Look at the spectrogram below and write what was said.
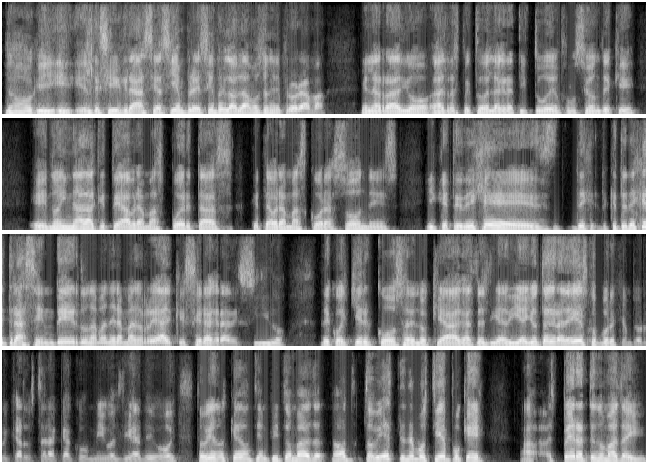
No, y, y el decir gracias, siempre, siempre lo hablamos en el programa, en la radio, al respecto de la gratitud en función de que eh, no hay nada que te abra más puertas, que te abra más corazones y que te deje, que te deje trascender de una manera más real que ser agradecido de cualquier cosa, de lo que hagas del día a día. Yo te agradezco, por ejemplo, Ricardo, estar acá conmigo el día de hoy. Todavía nos queda un tiempito más. No, todavía tenemos tiempo, ¿qué? Ah, espérate nomás de ahí.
